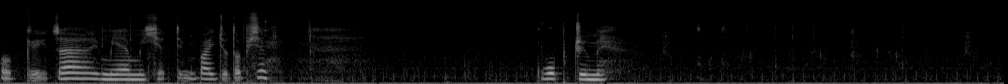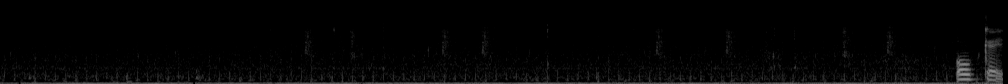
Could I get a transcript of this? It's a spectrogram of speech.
Okej, zajmiemy się tym bardzo dobrze. Chłopczymy. Okej,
